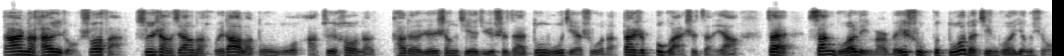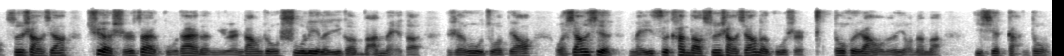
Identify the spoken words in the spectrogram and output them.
当然呢，还有一种说法，孙尚香呢回到了东吴啊，最后呢他的人生结局是在东吴结束的。但是不管是怎样，在三国里面为数不多的巾帼英雄，孙尚香确实在古代的女人当中树立了一个完美的人物坐标。我相信每一次看到孙尚香的故事，都会让我们有那么一些感动。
